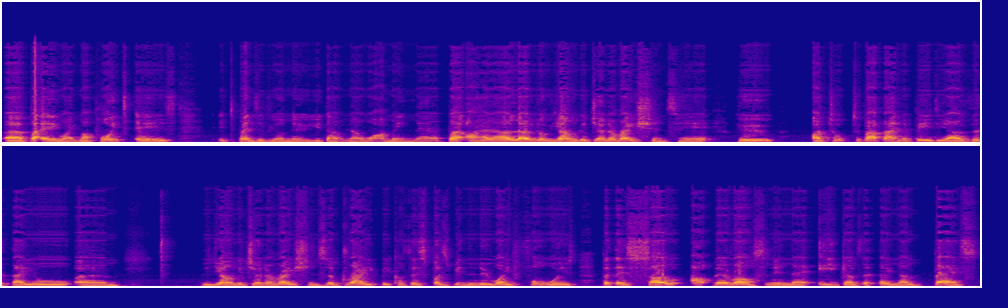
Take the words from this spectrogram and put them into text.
Uh, but anyway, my point is, it depends if you're new, you don't know what I mean there. But I had a load of younger generations here who I talked about that in a video that they all um, the younger generations are great because they're supposed to be the new way forward, but they're so up their arse and in their ego that they know best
